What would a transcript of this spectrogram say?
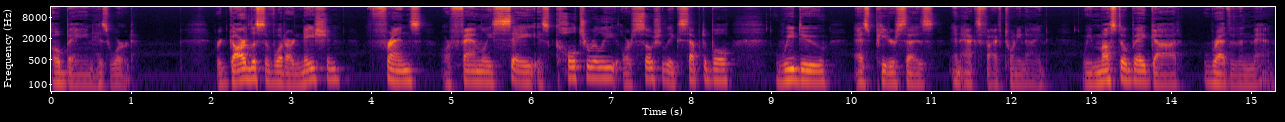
obeying his word. Regardless of what our nation, friends, or family say is culturally or socially acceptable, we do as Peter says in Acts 5:29. We must obey God rather than man.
